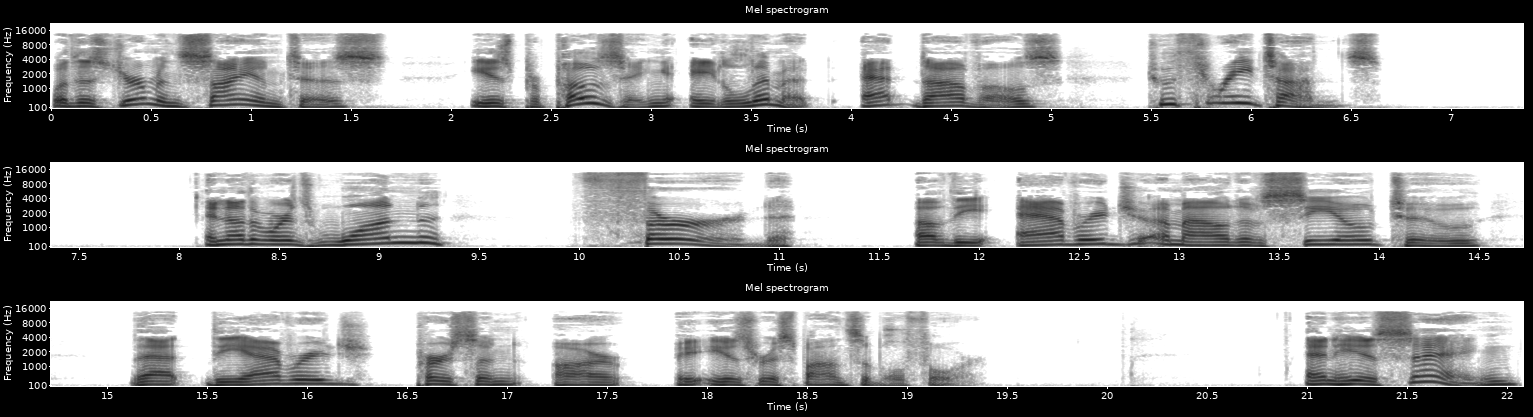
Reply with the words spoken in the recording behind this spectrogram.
Well, this German scientist is proposing a limit at Davos to three tons. In other words, one third of the average amount of CO2 that the average person are is responsible for. And he is saying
